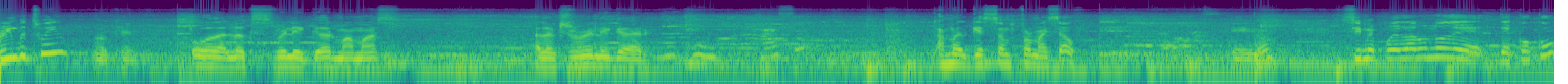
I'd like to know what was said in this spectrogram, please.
Cream between? Okay. Oh, that looks really good, mamas. That looks really good. You can pass it? I'm gonna get some for myself. Here you go. ¿Sí me puede dar uno de, de coco?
